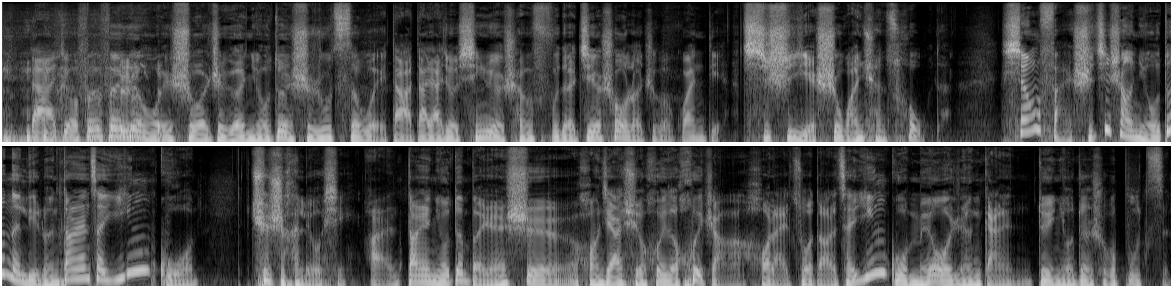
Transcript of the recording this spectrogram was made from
大家就纷纷认为说这个牛顿是如此的伟大，大家就心悦诚服的接受了这个观点。其实也是完全错误的。相反，实际上牛顿的理论当然在英国。确实很流行啊！当然，牛顿本人是皇家学会的会长啊，后来做到了。在英国，没有人敢对牛顿说个不字。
